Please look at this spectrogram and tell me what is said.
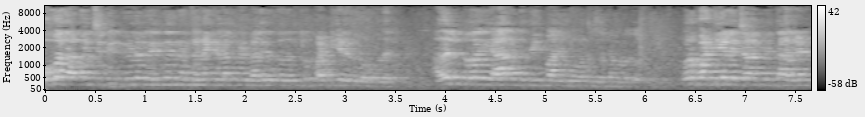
ஒவ்வொரு அமைச்சுக்கு கீழும் என்னென்ன திணைக்கிழமை வலியுறுத்துவதற்கு பட்டியலுக்கு ஒப்புதல் அதன் பிறகு யார் என்று தீர்மானிப்போம் என்று சொன்ன பொழுது ஒரு பட்டியலை சமர்ப்பித்தார்கள்.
